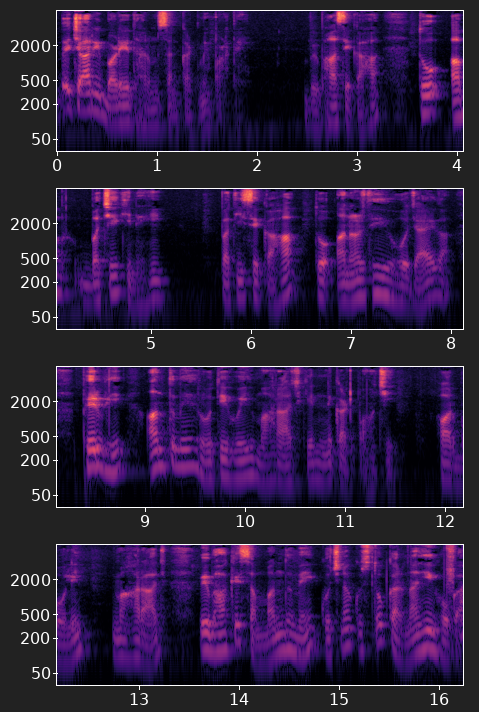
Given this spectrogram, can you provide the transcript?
बेचारी बड़े धर्म संकट में पड़ गई। विभा से कहा तो अब बचे की नहीं? पति से कहा तो अनर्थ ही हो जाएगा। फिर भी अंत में रोती हुई महाराज के निकट पहुँची और बोली, महाराज, विवाह के संबंध में कुछ ना कुछ तो करना ही होगा।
